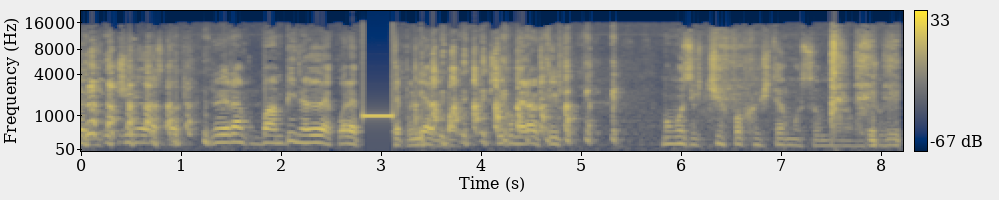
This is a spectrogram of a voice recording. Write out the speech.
ce e asta? Noi eram cu bambinele alea, cu alea pe până iar. Știi cum erau, știi? Mă, mă zic, ce fac ăștia, mă, să moară, mă.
